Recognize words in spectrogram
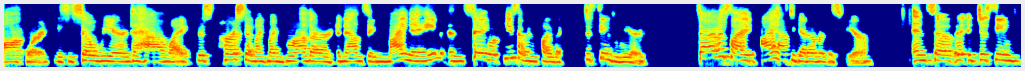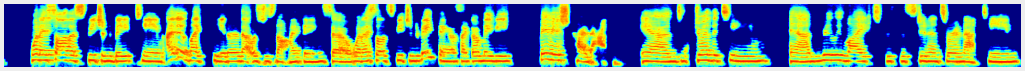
awkward. This is so weird to have like this person, like my brother, announcing my name and saying what piece I'm going to play. Like, just seems weird. So I was like, I have to get over this fear. And so it, just seemed when I saw the speech and debate team, I didn't like theater. That was just not my thing. So when I saw the speech and debate thing, I was like, oh, maybe, maybe I should try that and joined the team and really liked the, the students who were in that team.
